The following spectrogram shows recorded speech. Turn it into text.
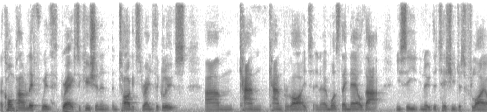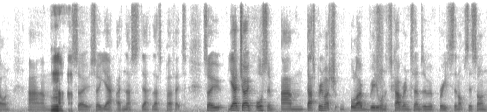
a compound lift with great execution and, and targeted range of the glutes um, can can provide. You know, and once they nail that, you see you know the tissue just fly on. Um, mm. So so yeah, I think that's that, that's perfect. So yeah, Joe, awesome. Um, that's pretty much all I really wanted to cover in terms of a brief synopsis on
